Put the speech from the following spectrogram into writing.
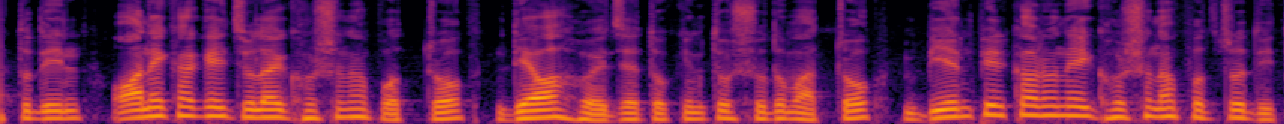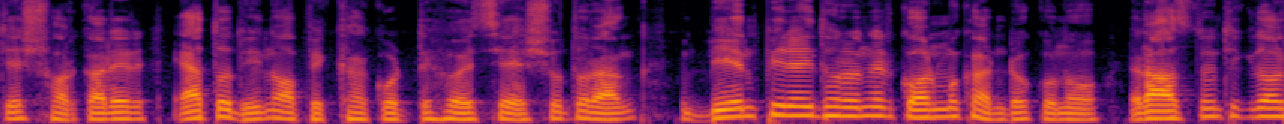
এতদিন অনেক আগেই জুলাই ঘোষণাপত্র দেওয়া হয়ে যেত, কিন্তু শুধুমাত্র বিএনপির কারণে এই ঘোষণাপত্র দিতে সরকারের এতদিন অপেক্ষা করতে হয়েছে। সুতরাং বিএনপির এই ধরনের কর্মকাণ্ড কোনো রাজনৈতিক দল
